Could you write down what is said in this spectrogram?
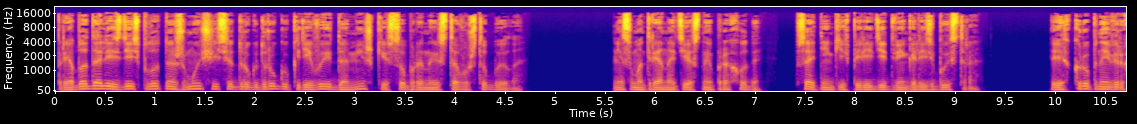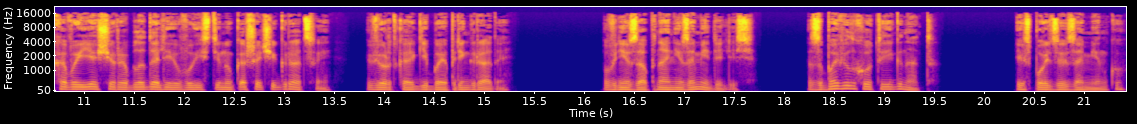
Преобладали здесь плотно жмущиеся друг к другу кривые домишки, собранные из того, что было. Несмотря на тесные проходы, всадники впереди двигались быстро. Их крупные верховые ящеры обладали воистину кошачьей грацией, вертко огибая преграды. Внезапно они замедлились. Сбавил ход и Игнат. Используя заминку,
